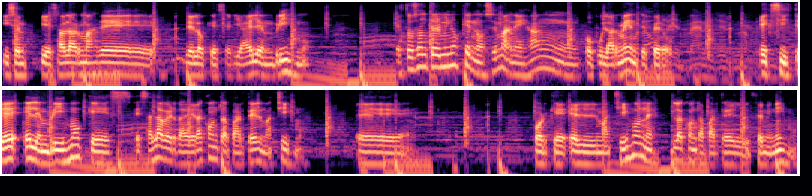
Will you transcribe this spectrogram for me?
y se empieza a hablar más de, de lo que sería el embrismo. Estos son términos que no se manejan popularmente, pero existe el embrismo que es, esa es la verdadera contraparte del machismo. Eh, porque el machismo no es la contraparte del feminismo,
